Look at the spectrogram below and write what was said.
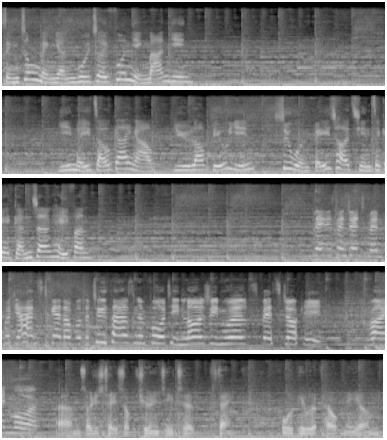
城中名人匯聚歡迎晚宴，以美酒佳肴、娛樂表演舒緩比賽前夕嘅緊張氣氛。Ladies and gentlemen, put your hands together for the 2014 Longines World's Best Jockey, Ryan Moore. Um, so I just take this opportunity to thank all the people that have helped me. Um,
